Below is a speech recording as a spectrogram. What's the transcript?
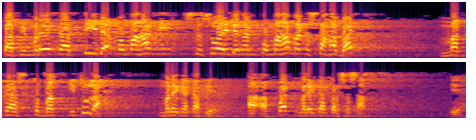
tapi mereka tidak memahami sesuai dengan pemahaman sahabat, maka sebab itulah mereka kafir. Apa mereka tersesat. Ya.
